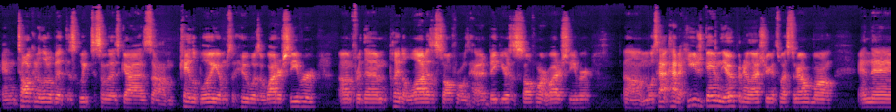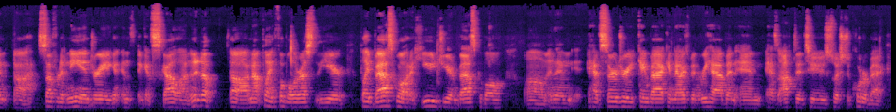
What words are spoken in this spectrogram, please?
and talking a little bit this week to some of those guys, um, Caleb Williams, who was a wide receiver um, for them, played a lot as a sophomore, had a big year as a sophomore at wide receiver, um, was had, had a huge game in the opener last year against Western Albemarle, and then uh, suffered a knee injury against, against Skyline. Ended up uh, not playing football the rest of the year. Played basketball, had a huge year in basketball. Um, and then had surgery, came back, and now he's been rehabbing and has opted to switch to quarterback.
